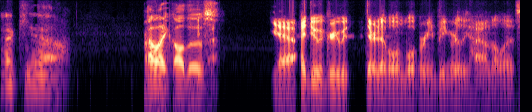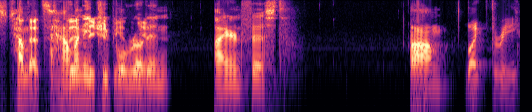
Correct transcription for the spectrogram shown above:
heck yeah. I like all those. Yeah, I do agree with Daredevil and Wolverine being really high on the list. How, That's how they- many they should be people able to wrote get- in Iron Fist? Um, like three.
